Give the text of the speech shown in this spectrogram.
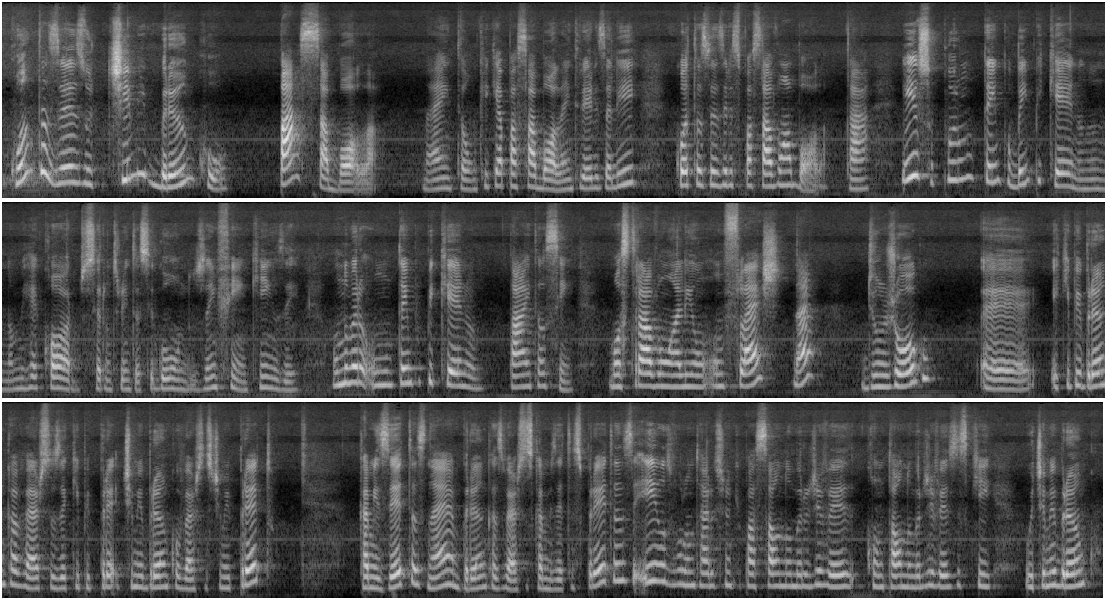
quantas vezes o time branco passa a bola né? Então, o que é passar a bola? Entre eles ali, quantas vezes eles passavam a bola, tá? Isso por um tempo bem pequeno, não, me recordo se eram 30 segundos, enfim, 15, um número, um tempo pequeno, tá? Então, assim, mostravam ali um, um flash, né, de um jogo, é, equipe branca versus equipe time branco versus time preto, camisetas, né, brancas versus camisetas pretas, e os voluntários tinham que passar o número de vezes, contar o número de vezes que o time branco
